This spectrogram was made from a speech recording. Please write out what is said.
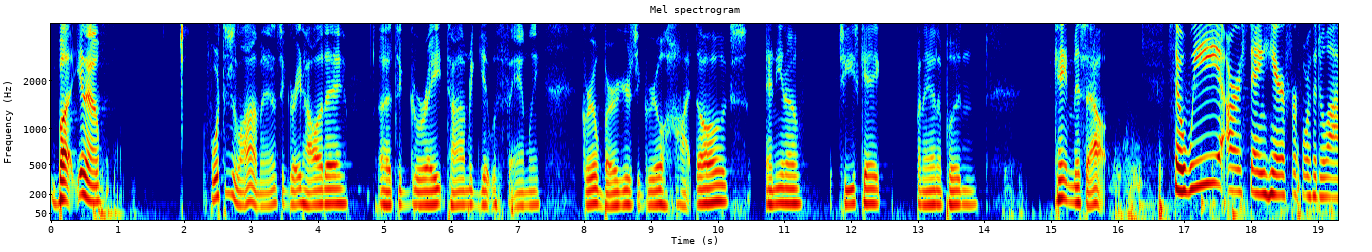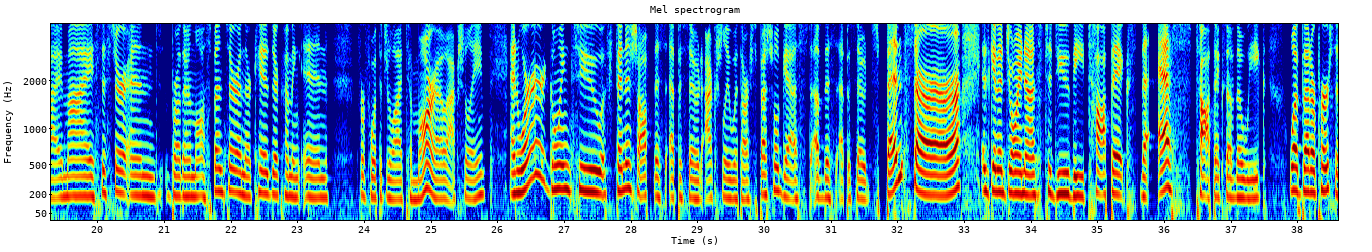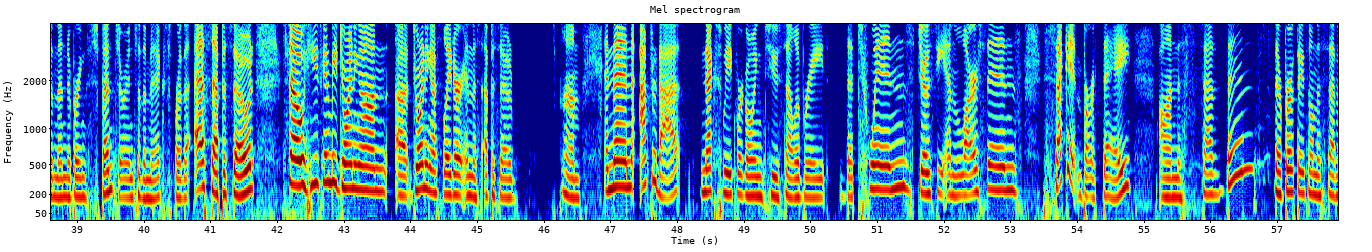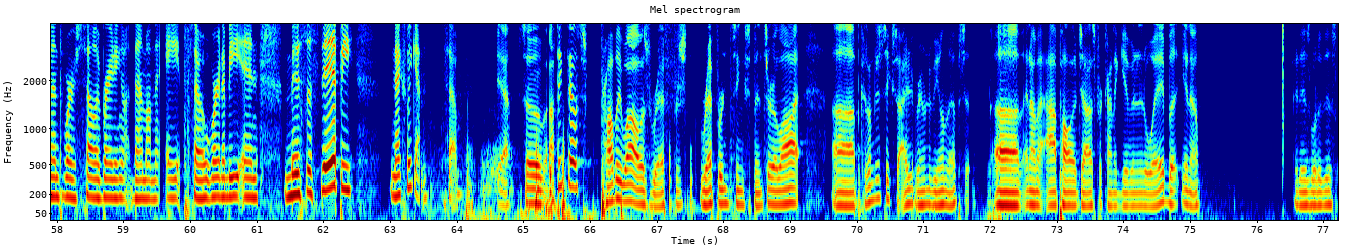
but you know, Fourth of July, man, it's a great holiday. Uh, it's a great time to get with family, grill burgers, you grill hot dogs, and you know, cheesecake, banana pudding. Can't miss out. So we are staying here for Fourth of July. My sister and brother-in-law Spencer and their kids are coming in for Fourth of July tomorrow, actually, and we're going to finish off this episode actually with our special guest of this episode, Spencer, is going to join us to do the topics, the S topics of the week. What better person than to bring Spencer into the mix for the S episode? So he's going to be joining on, uh, joining us later in this episode. Um, and then after that, next week, we're going to celebrate the twins, Josie and Larson's second birthday on the 7th. Their birthday's on the 7th. We're celebrating them on the 8th. So we're going to be in Mississippi next weekend. So, Yeah. So I think that's probably why I was refer- referencing Spencer a lot uh, because I'm just excited for him to be on the episode. Uh, and I'm, I apologize for kind of giving it away, but you know, it is what it is.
